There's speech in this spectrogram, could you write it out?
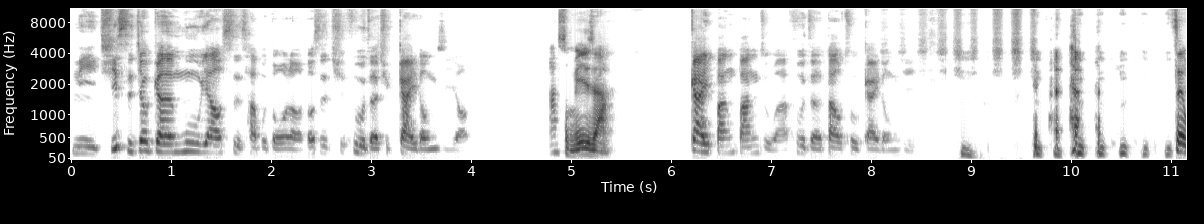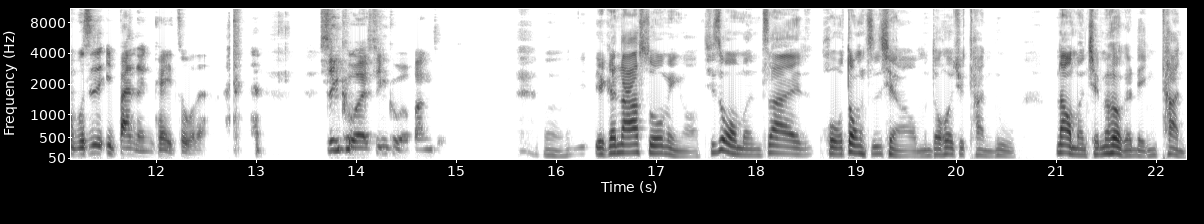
你其实就跟木曜室差不多了，都是去负责去盖东西哦。啊，什么意思啊？丐帮帮主啊，负责到处盖东西。这不是一般人可以做的。辛苦了，辛苦了，帮主。嗯，也跟大家说明哦，其实我们在活动之前啊，我们都会去探路。那我们前面会有个零探，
